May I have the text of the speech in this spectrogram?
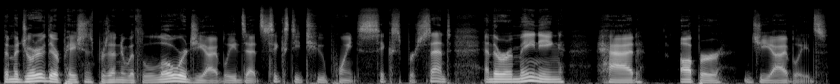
The majority of their patients presented with lower GI bleeds at 62.6%, and the remaining had upper GI bleeds.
